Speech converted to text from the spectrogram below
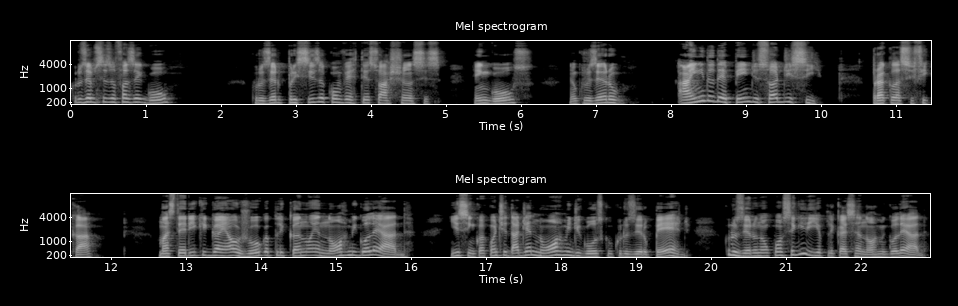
Cruzeiro precisa fazer gol. Cruzeiro precisa converter suas chances em gols. O Cruzeiro ainda depende só de si para classificar, mas teria que ganhar o jogo aplicando uma enorme goleada. E assim, com a quantidade enorme de gols que o Cruzeiro perde, Cruzeiro não conseguiria aplicar essa enorme goleada.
